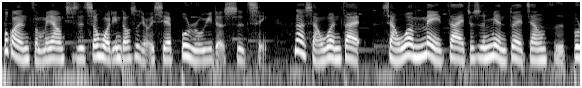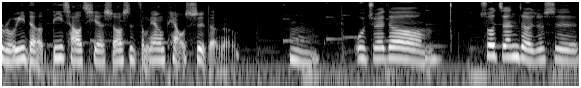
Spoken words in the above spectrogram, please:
不管怎么样，其实生活一定都是有一些不如意的事情。那想问在想问妹在就是面对这样子不如意的低潮期的时候是怎么样调试的呢？嗯，我觉得说真的，就是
